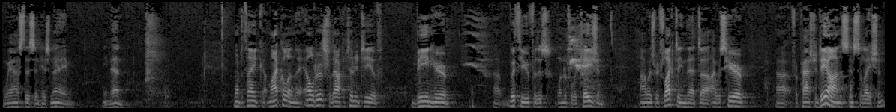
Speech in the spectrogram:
We ask this in his name. Amen. I want to thank Michael and the elders for the opportunity of being here uh, with you for this wonderful occasion. I was reflecting that uh, I was here uh, for Pastor Dion's installation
